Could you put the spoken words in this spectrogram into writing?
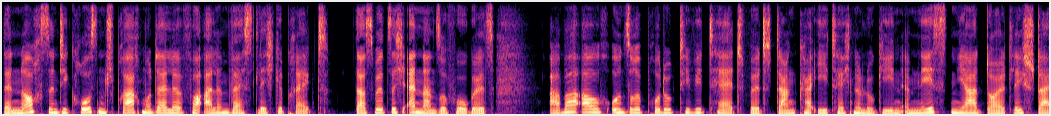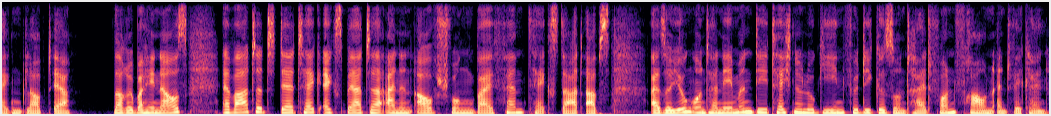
denn noch sind die großen Sprachmodelle vor allem westlich geprägt. Das wird sich ändern, so Vogels. Aber auch unsere Produktivität wird dank KI-Technologien im nächsten Jahr deutlich steigen, glaubt er. Darüber hinaus erwartet der Tech-Experte einen Aufschwung bei Femtech-Startups, also Jungunternehmen, die Technologien für die Gesundheit von Frauen entwickeln.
